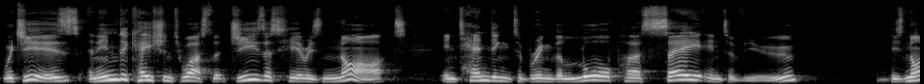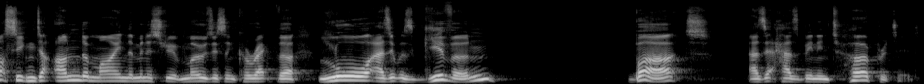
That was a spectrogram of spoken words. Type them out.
which is an indication to us that Jesus here is not intending to bring the law per se into view. He's not seeking to undermine the ministry of Moses and correct the law as it was given, but as it has been interpreted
